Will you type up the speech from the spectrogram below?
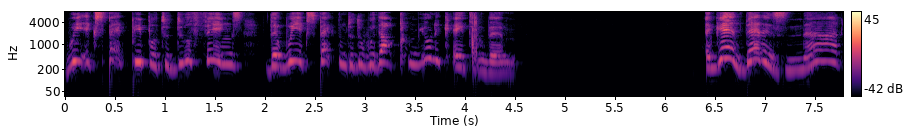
We expect people to do things that we expect them to do without communicating them. Again, that is not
